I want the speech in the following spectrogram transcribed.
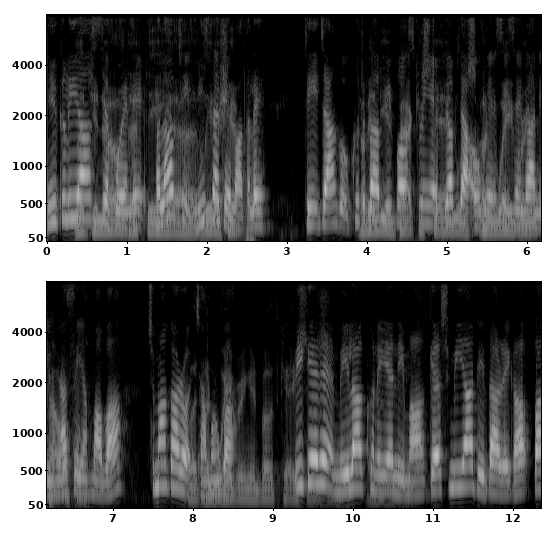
နျူကလ িয়ার စစ်ပွဲနဲ့ဘယ်လောက်ထိနှိစက်ခဲ့ပါသလဲ။ဒီအကြောင်းကိုခုတစ်ပတ် People Spring ရဲ့ပြောပြအောင်မယ့်အစီအစဉ်ကနေနားဆင်ရမှာပါ။ ကျွန်မကတော့ဂျာမုံပါ။ပြီးခဲ့တဲ့မေလ9ရက်နေ့မှာကက်ရှမီးယားဒေသတွေကပါ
